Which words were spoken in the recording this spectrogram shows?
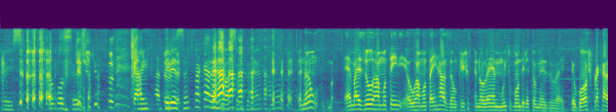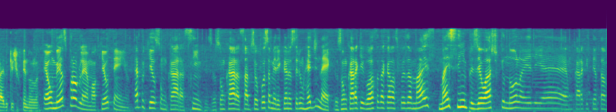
Foi isso. Eu você. Tá in- interessante pra caramba o assunto, né? Não, é, mas o Ramon tem. O Ramon tá em razão. O Christopher Nolan é muito bom diretor mesmo, velho. Eu gosto pra caralho do Christopher Nolan. é o mesmo problema ó, que eu tenho. É porque eu sou um cara simples. Eu sou um cara, sabe? Se eu fosse americano, eu seria um redneck. Eu sou um cara que gosta daquelas coisas mais, mais simples. Eu acho que o Nolan, ele é um cara que tenta,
